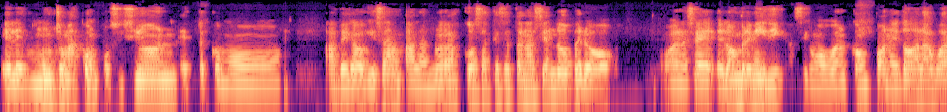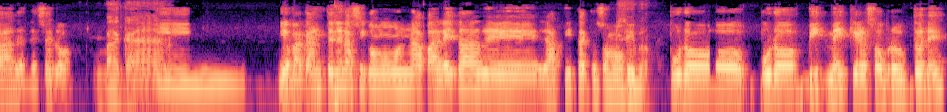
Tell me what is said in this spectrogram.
Él es mucho más composición, esto es como apegado quizás a las nuevas cosas que se están haciendo, pero bueno, ese- el hombre MIDI, así como bueno, compone toda la weá desde cero. Bacán. Y, y es bacán tener así como una paleta de, de artistas que somos Sí, puros puro beatmakers o productores,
